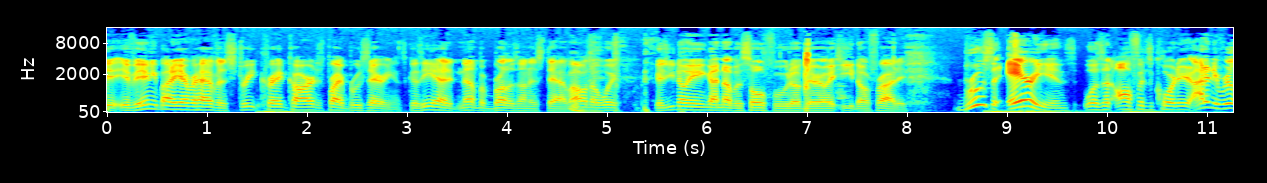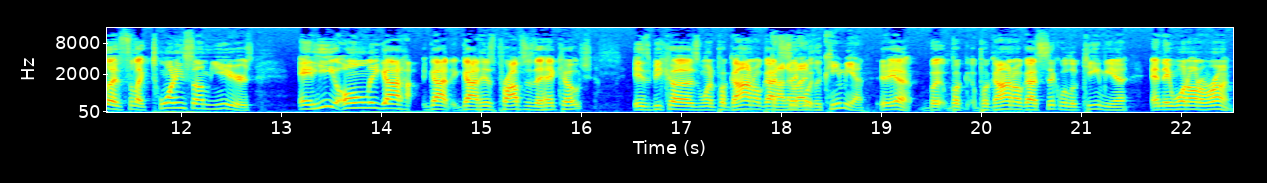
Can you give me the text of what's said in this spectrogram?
If anybody ever have a street cred card, it's probably Bruce Arians because he had nothing but brothers on his staff. I don't know where because you know he ain't got nothing but soul food up there uh, eating on Friday. Bruce Arians was an offensive coordinator. I didn't even realize for like twenty some years, and he only got got got his props as a head coach is because when Pagano got Pagano sick had with leukemia. Yeah, yeah, but, but Pagano got sick with leukemia, and they went on a run.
